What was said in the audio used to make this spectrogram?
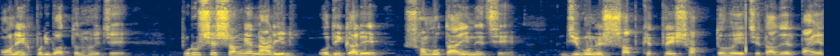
অনেক পরিবর্তন হয়েছে। পুরুষের সঙ্গে নারীর অধিকারে সমতা এনেছে। জীবনের সব ক্ষেত্রেই শক্ত হয়েছে তাদের পায়ের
